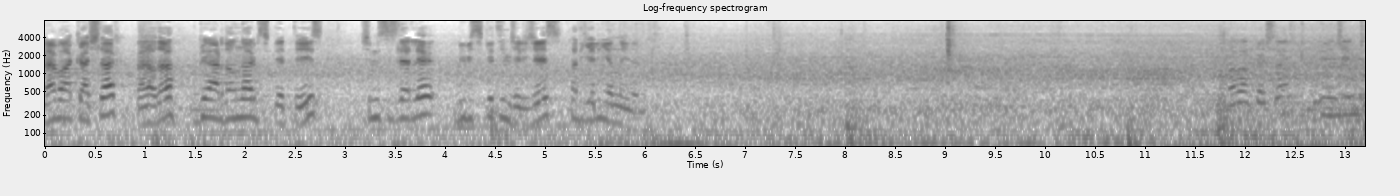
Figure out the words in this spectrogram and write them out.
Merhaba arkadaşlar, ben Ada. Bugün Erdoğanlar bisikletteyiz. Şimdi sizlerle bir bisiklet inceleyeceğiz. Hadi gelin yanına gidelim. Merhaba arkadaşlar. Bugün inceleyeceğimiz,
